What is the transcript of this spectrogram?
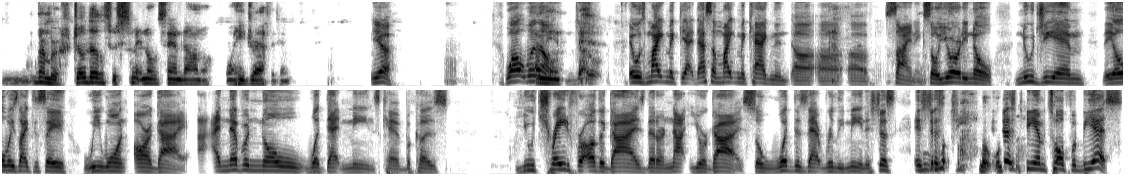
Remember, Joe Douglas was smitten over Sam Darnold when he drafted him. Yeah. Well, well, I no, mean- it was Mike Mc. That's a Mike Maccagnan uh, uh, uh, signing. So you already know new GM. They always like to say we want our guy. I, I never know what that means, Kev, because you trade for other guys that are not your guys. So what does that really mean? It's just it's just G- it's just GM talk for BS.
